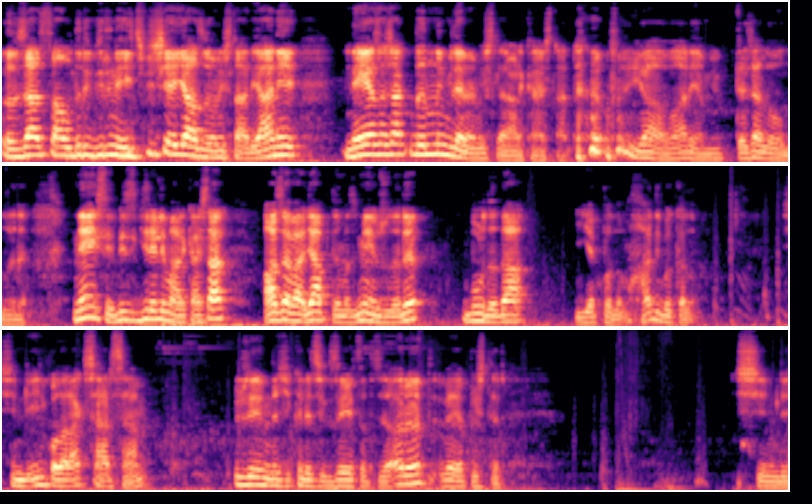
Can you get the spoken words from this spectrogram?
Özel saldırı birine hiçbir şey yazmamışlar. Yani ne yazacaklarını bilememişler arkadaşlar. ya var ya müptezel oğulları. Neyse biz girelim arkadaşlar. Az evvel yaptığımız mevzuları burada da yapalım. Hadi bakalım. Şimdi ilk olarak sersem. Üzerindeki klasik zayıflatıcı arıt ve yapıştır. Şimdi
